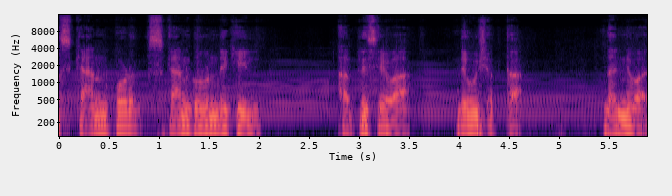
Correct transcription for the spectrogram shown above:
स्कॅन कोड स्कॅन करून देखील आपली सेवा देऊ शकता. धन्यवाद.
